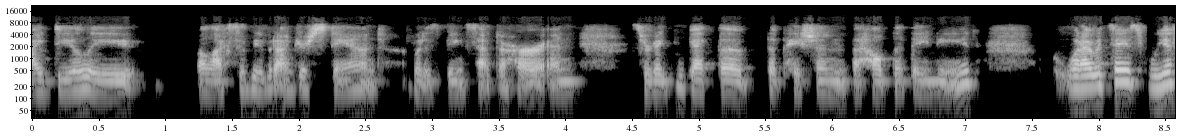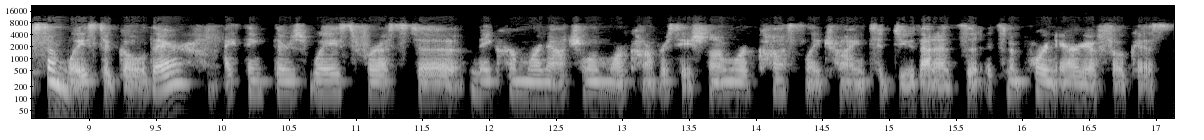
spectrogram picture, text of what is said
ideally alexa would be able to understand what is being said to her and sort of get the the patient the help that they need what I would say is we have some ways to go there. I think there's ways for us to make her more natural and more conversational, and we're constantly trying to do that. It's, a, it's an important area of focus.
